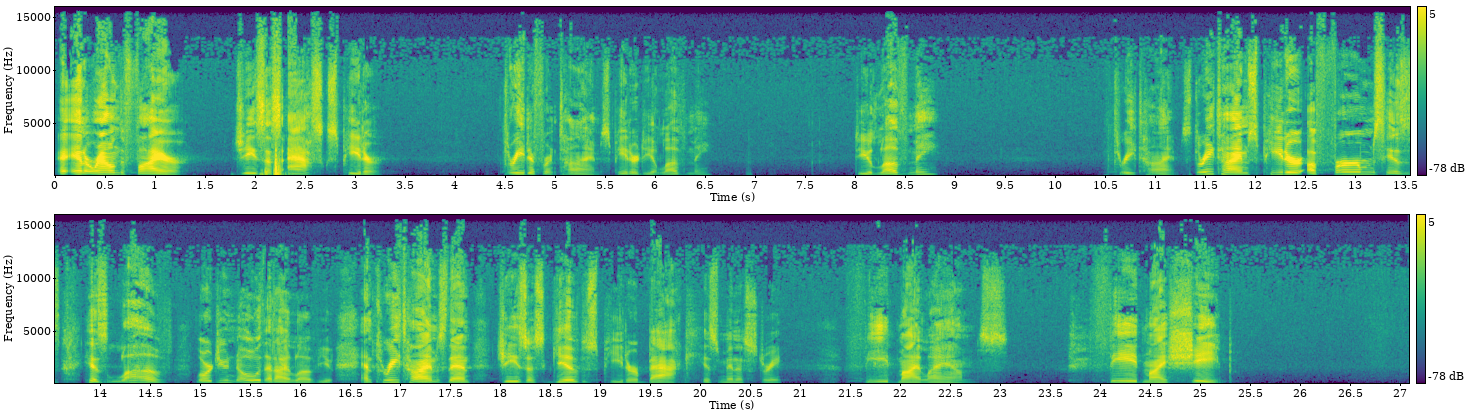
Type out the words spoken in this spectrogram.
And, and around the fire, Jesus asks Peter three different times Peter, do you love me? Do you love me? Three times. Three times Peter affirms his, his love Lord, you know that I love you. And three times then, Jesus gives Peter back his ministry Feed my lambs, feed my sheep.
